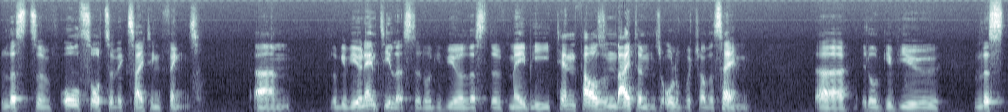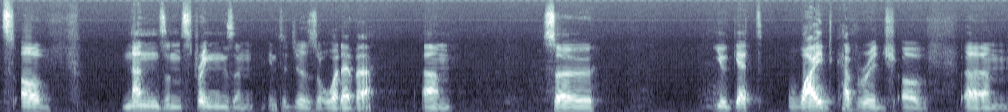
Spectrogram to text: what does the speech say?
lists of all sorts of exciting things. Um, it'll give you an empty list. It'll give you a list of maybe 10,000 items, all of which are the same. Uh, it'll give you lists of nones and strings and integers or whatever. Um, so you get wide coverage of um,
